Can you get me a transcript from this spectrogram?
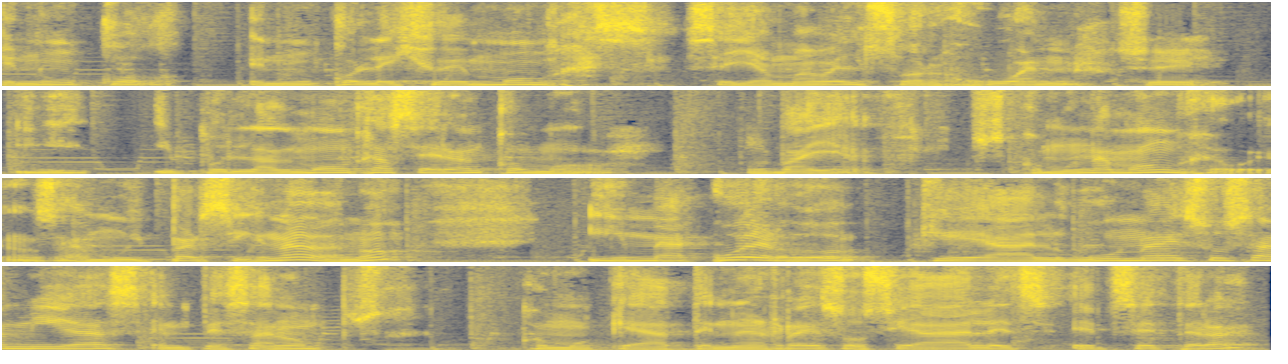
en un, co- en un colegio de monjas. Se llamaba el Sor Juana. Sí. Y, y pues las monjas eran como, pues vaya, pues como una monja, güey, o sea, muy persignada, ¿no? Y me acuerdo que alguna de sus amigas empezaron, pues, como que a tener redes sociales, etcétera,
